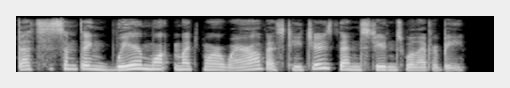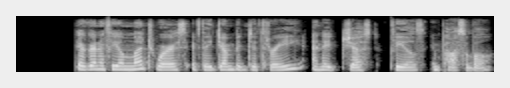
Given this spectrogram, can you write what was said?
That's something we're more, much more aware of as teachers than students will ever be. They're going to feel much worse if they jump into three and it just feels impossible.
